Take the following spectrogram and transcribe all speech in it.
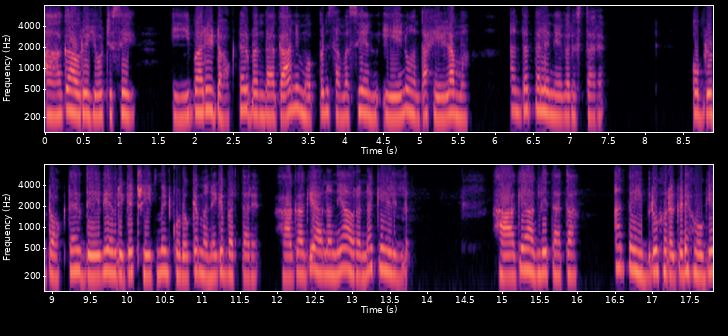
ಆಗ ಅವರು ಯೋಚಿಸಿ, ಈ ಬಾರಿ ಡಾಕ್ಟರ್ ಬಂದಾಗ ನಿಮ್ಮಪ್ಪನ ಸಮಸ್ಯೆ ಏನು ಅಂತ ಹೇಳಮ್ಮ ಅಂತ ತಲೆ ನೇವರಿಸ್ತಾರೆ. ಒಬ್ರು ಡಾಕ್ಟರ್ ದೇವಿ ಅವರಿಗೆ ಟ್ರೀಟ್ಮೆಂಟ್ ಕೊಡೋಕೆ ಮನೆಗೆ ಬರ್ತಾರೆ. ಹಾಗಾಗಿ ಅನನ್ಯ ಅವರನ್ನ ಕೇಳಿಲ್ಲ ಹಾಗೆ ಆಗ್ಲಿ ತಾತ ಅಂತ ಇಬ್ರು ಹೊರಗಡೆ ಹೋಗಿ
